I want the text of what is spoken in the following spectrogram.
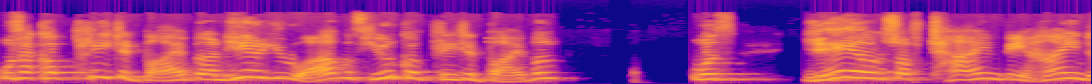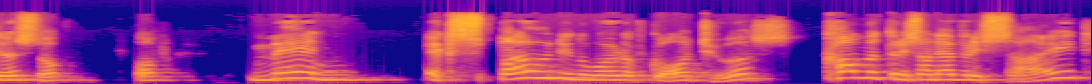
with a completed Bible, and here you are with your completed Bible, with years of time behind us of, of men expounding the word of God to us, commentaries on every side.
